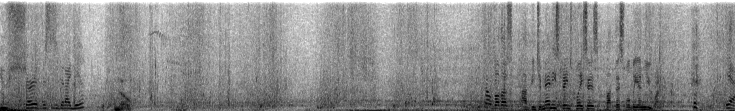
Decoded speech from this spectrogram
You sure this is a good idea? No. Well, brothers, I've been to many strange places, but this will be a new one. Yeah.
